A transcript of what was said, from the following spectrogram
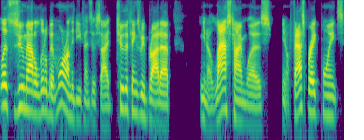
let's zoom out a little bit more on the defensive side. Two of the things we brought up, you know, last time was, you know, fast break points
